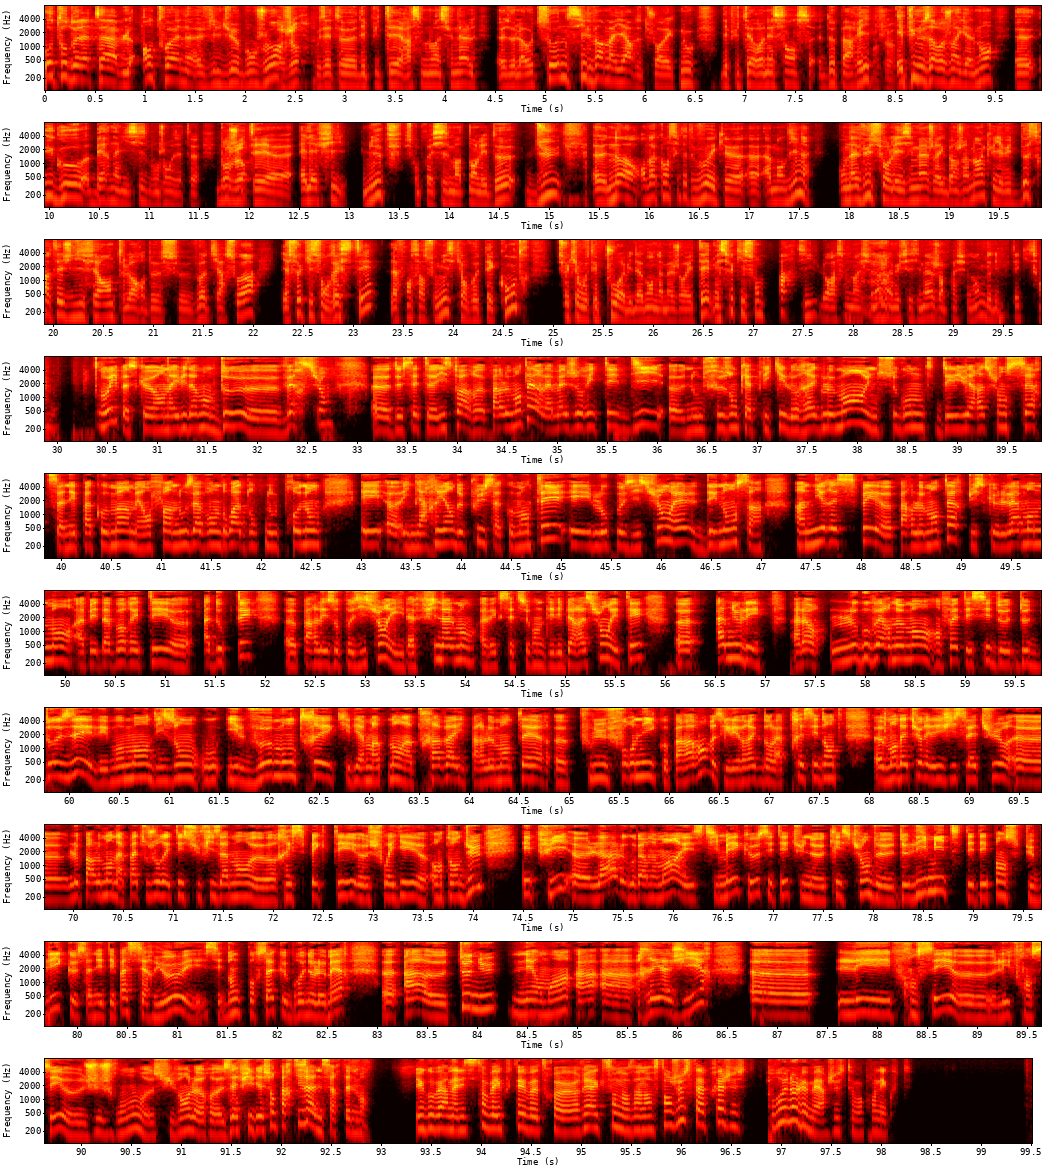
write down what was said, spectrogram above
Autour de la table, Antoine Villedieu, bonjour. Bonjour. Vous êtes euh, député Rassemblement National euh, de la Haute-Saône. Sylvain Maillard, vous êtes toujours avec nous, député Renaissance de Paris. Bonjour. Et puis nous a rejoint également euh, Hugo Bernalicis. Bonjour, vous êtes Bonjour. député LFI NUP, puisqu'on précise maintenant les deux, du Nord. On va commencer peut-être vous avec Amandine. On a vu sur les images avec Benjamin qu'il y avait deux stratégies différentes lors de ce vote hier soir. Il y a ceux qui sont restés, la France Insoumise, qui ont voté contre, ceux qui ont voté pour, évidemment, de la majorité, mais ceux qui sont partis, le Rassemblement National. On a vu ces images impressionnantes de députés qui s'en vont. Oui, parce qu'on a évidemment deux euh, versions euh, de cette histoire euh, parlementaire. La majorité dit nous ne faisons qu'appliquer le règlement. Une seconde délibération, certes, ça n'est pas commun, mais enfin, nous avons le droit, donc nous le prenons et il n'y a rien de plus à commenter. Et l'opposition, elle, dénonce un, irrespect parlementaire, puisque l'amendement avait d'abord été adopté par les oppositions. Et il a finalement, avec cette seconde délibération, été euh, annulé. Alors, le gouvernement, en fait, essaie de, doser les moments, disons, où il veut montrer qu'il y a maintenant un travail parlementaire euh, plus fourni qu'auparavant, parce qu'il est vrai que dans la précédente euh, mandature et législature, euh, le Parlement n'a pas toujours été suffisamment respecté, choyé, entendu. Et puis là, le gouvernement a estimé que c'était une question de, limite des dépenses publiques, que ça n'était pas sérieux, et c'est donc pour ça que Bruno Le Maire a tenu néanmoins à réagir. Euh, les Français, euh, les Français euh, jugeront euh, suivant leurs affiliations partisanes, certainement. Hugo Bernalicis, on va écouter votre réaction dans un instant, juste après juste Bruno Le Maire, justement, qu'on écoute.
